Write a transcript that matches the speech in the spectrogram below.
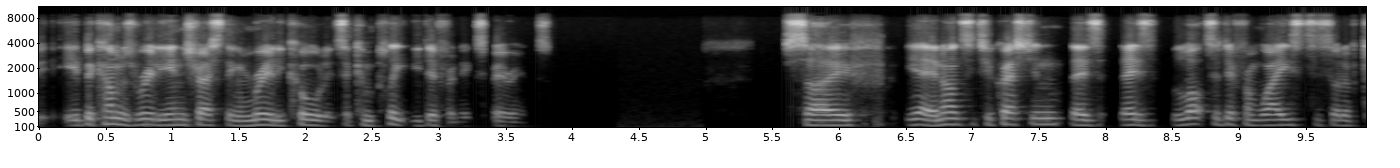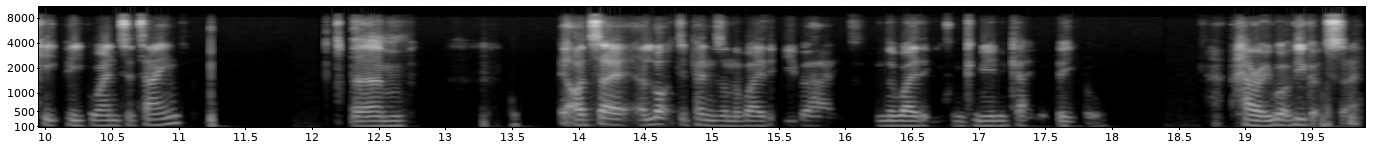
it becomes really interesting and really cool. It's a completely different experience. So yeah, in answer to your question, there's there's lots of different ways to sort of keep people entertained. Um, I'd say a lot depends on the way that you behave and the way that you can communicate with people. Harry, what have you got to say?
